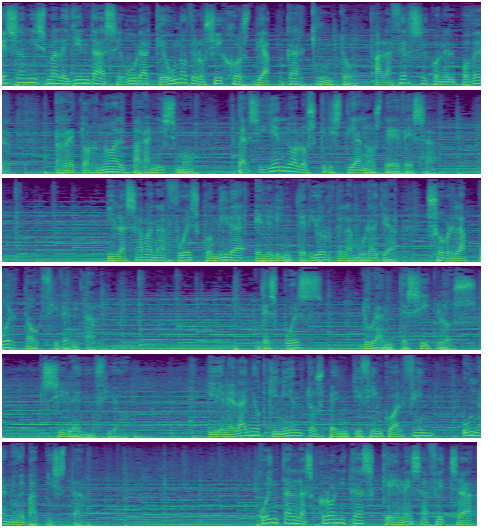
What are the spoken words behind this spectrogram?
Esa misma leyenda asegura que uno de los hijos de Abgar V, al hacerse con el poder, retornó al paganismo, persiguiendo a los cristianos de Edesa. Y la sábana fue escondida en el interior de la muralla, sobre la puerta occidental. Después, durante siglos, silencio. Y en el año 525 al fin, una nueva pista. Cuentan las crónicas que en esa fecha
